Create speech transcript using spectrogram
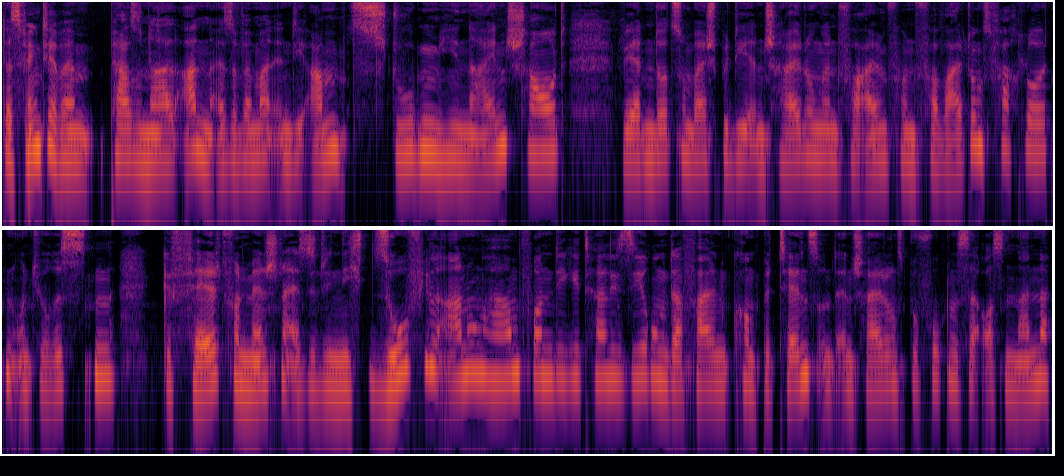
Das fängt ja beim Personal an. Also wenn man in die Amtsstuben hineinschaut, werden dort zum Beispiel die Entscheidungen vor allem von Verwaltungsfachleuten und Juristen gefällt, von Menschen, also die nicht so viel Ahnung haben von Digitalisierung. Da fallen Kompetenz und Entscheidungsbefugnisse auseinander.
